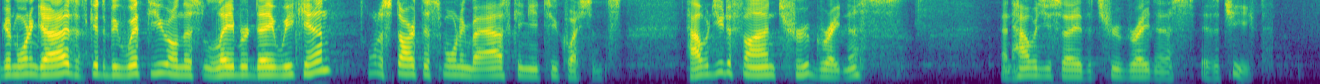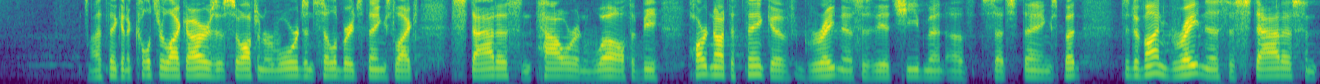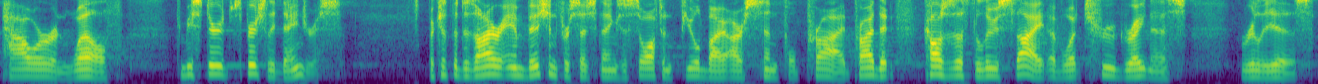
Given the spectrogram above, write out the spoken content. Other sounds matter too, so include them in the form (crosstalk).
Good morning, guys. It's good to be with you on this Labor Day weekend. I want to start this morning by asking you two questions. How would you define true greatness? And how would you say that true greatness is achieved? I think in a culture like ours that so often rewards and celebrates things like status and power and wealth, it'd be hard not to think of greatness as the achievement of such things. But to define greatness as status and power and wealth can be spiritually dangerous because the desire ambition for such things is so often fueled by our sinful pride pride that causes us to lose sight of what true greatness really is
